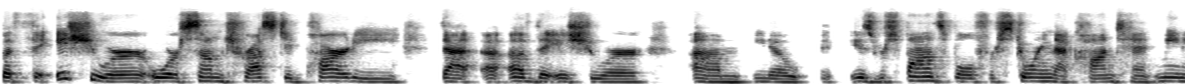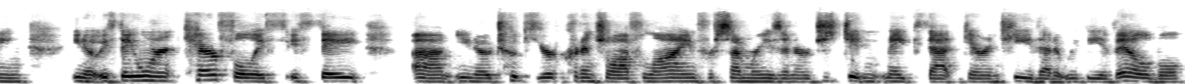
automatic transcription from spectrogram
but the issuer or some trusted party that uh, of the issuer um, you know is responsible for storing that content meaning you know if they weren't careful if if they um, you know took your credential offline for some reason or just didn't make that guarantee that it would be available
